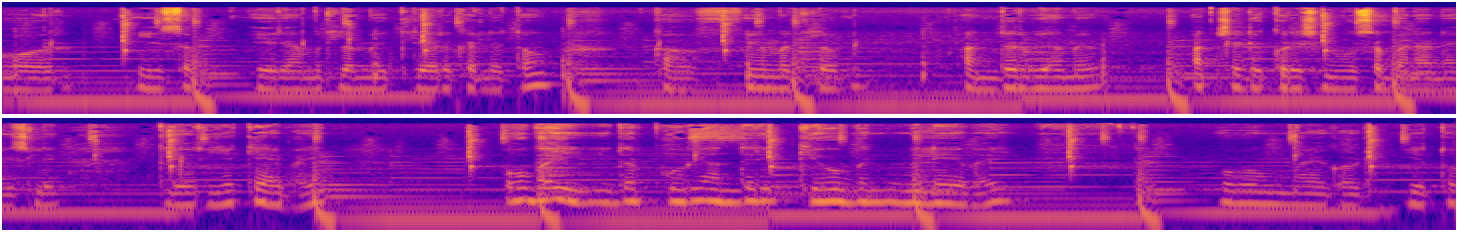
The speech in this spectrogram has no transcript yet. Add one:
और ये सब एरिया मतलब मैं क्लियर कर लेता हूँ। काफ़ी मतलब अंदर भी हमें अच्छे डेकोरेशन वो सब बनाना है, इसलिए क्लियर ये क्या है भाई? ओ भाई, इधर पूरे अंदर एक क्यों बन, मिले है भाई। ओ माय गॉड ये तो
